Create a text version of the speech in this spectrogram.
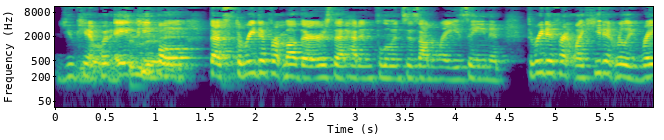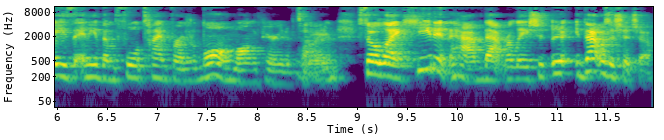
you can't put eight people. many. That's three different mothers that had influences on raising and three different, like he didn't really raise any of them full time for a long, long period of time. Right. So like he didn't have that relation. uh, That was a shit show,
